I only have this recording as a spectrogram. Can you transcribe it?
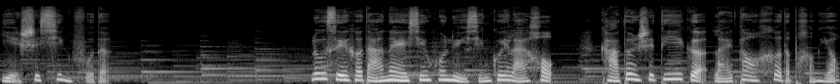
也是幸福的。Lucy 和达内新婚旅行归来后，卡顿是第一个来道贺的朋友。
